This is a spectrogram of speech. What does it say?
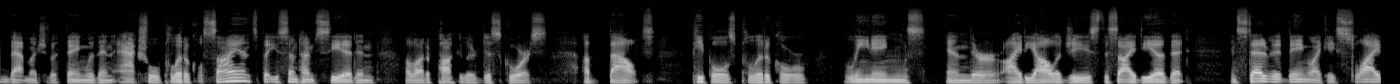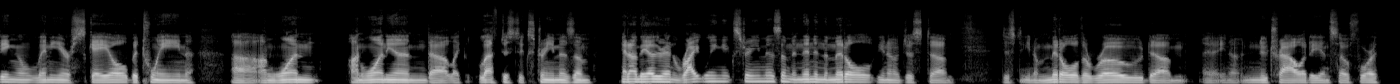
that much of a thing within actual political science, but you sometimes see it in a lot of popular discourse about people's political leanings and their ideologies. This idea that instead of it being like a sliding linear scale between uh, on one on one end uh, like leftist extremism and on the other end right wing extremism, and then in the middle, you know, just um, just you know middle of the road, um, uh, you know, neutrality and so forth.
